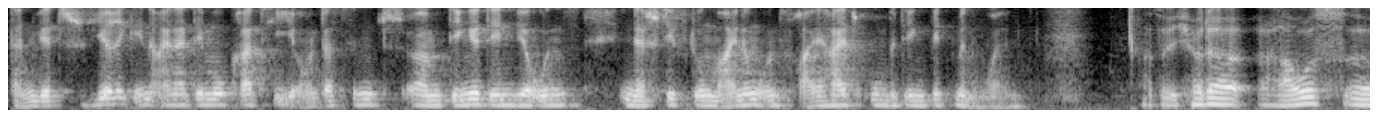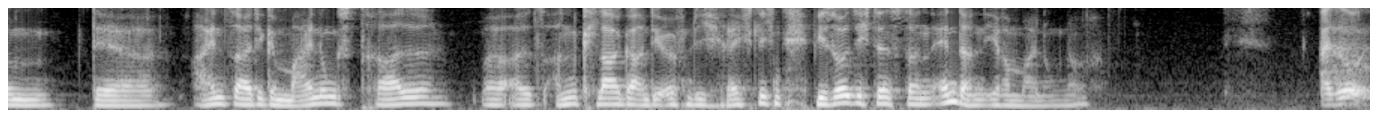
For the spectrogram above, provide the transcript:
dann wird es schwierig in einer Demokratie. Und das sind ähm, Dinge, denen wir uns in der Stiftung Meinung und Freiheit unbedingt widmen wollen. Also ich höre da raus, ähm, der einseitige Meinungstrall äh, als Anklage an die öffentlich-rechtlichen. Wie soll sich das dann ändern, Ihrer Meinung nach? Also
